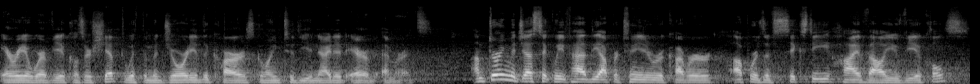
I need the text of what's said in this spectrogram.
area where vehicles are shipped, with the majority of the cars going to the United Arab Emirates. Um, during Majestic, we've had the opportunity to recover upwards of 60 high value vehicles.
